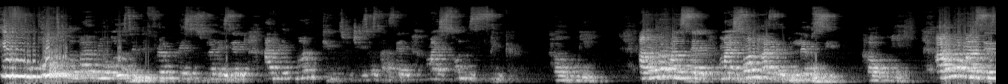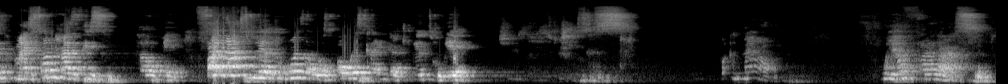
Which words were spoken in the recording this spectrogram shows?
If you go to the Bible, you're going to different places where they said, and the man came to Jesus and said, My son is sick, help me. Another man said, My son has epilepsy, help me. Another man says, My son has this, help me. Fathers were the ones that was always carrying their children to where? Jesus. Jesus. But now, we have fathers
